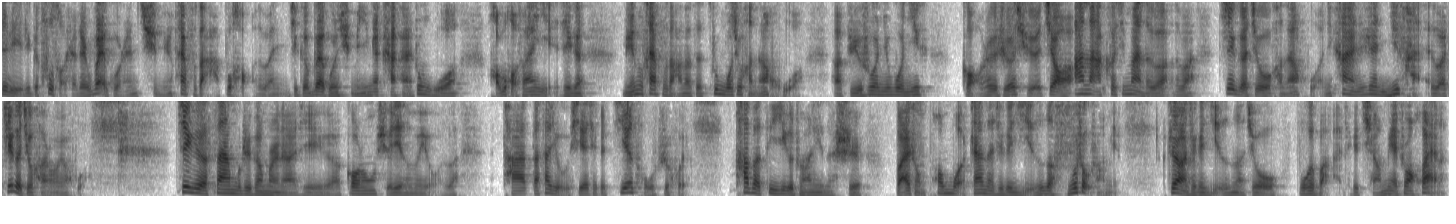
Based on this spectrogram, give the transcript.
这里这个吐槽一下，这个外国人取名太复杂不好，对吧？你这个外国人取名应该看看中国好不好翻译。这个名字太复杂呢，在中国就很难火啊。比如说，如果你搞这个哲学叫安娜克西曼德，对吧？这个就很难火。你看人家尼采，对吧？这个就很容易火。这个三 M 这哥们儿呢，这个高中学历都没有，对吧？他但他有一些这个街头智慧。他的第一个专利呢是把一种泡沫粘在这个椅子的扶手上面，这样这个椅子呢就不会把这个墙面撞坏了。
